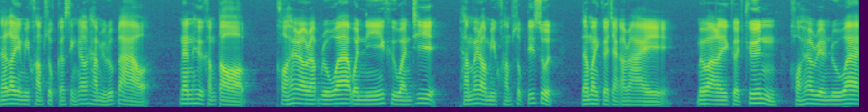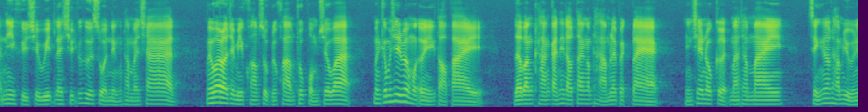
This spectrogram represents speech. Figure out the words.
แล้วเรายังมีความสุขกับสิ่งที่เราทำอยู่หรือเปล่า นั่นคือคำตอบ ขอให้เรารับรู้ว่าวันนี้คือวันที่ทำให้เรามีความสุขที่สุด แล้วมันเกิดจากอะไร ไม่ว่าอะไรจะเกิดขึ้น ขอให้เราเรียนรู้ว่านี่คือชีวิตและชีวิตก็คือส่วนหนึ่งของธรรมชาติ ไม่ว่าเราจะมีความสุขหรือความทุกข์ผมเชื่อว่า มันก็ไม่ใช่เรื่องบังเอิญอีกต่อไป แล้วบางครั้งการที่เราตั้งคำถามอะไรแปลกๆ อย่างเช่นเราเกิดมาทำไม สิ่งที่เราทำอยู่ใน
